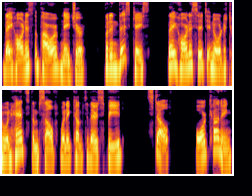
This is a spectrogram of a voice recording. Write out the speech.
They harness the power of nature, but in this case, they harness it in order to enhance themselves when it comes to their speed, stealth, or cunning,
